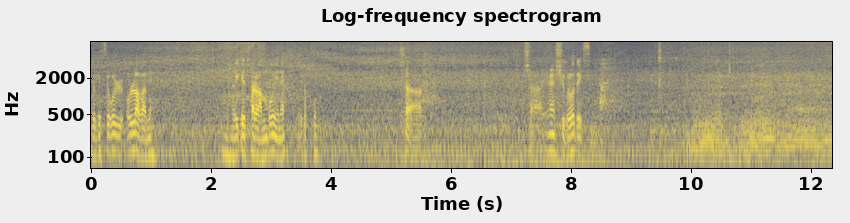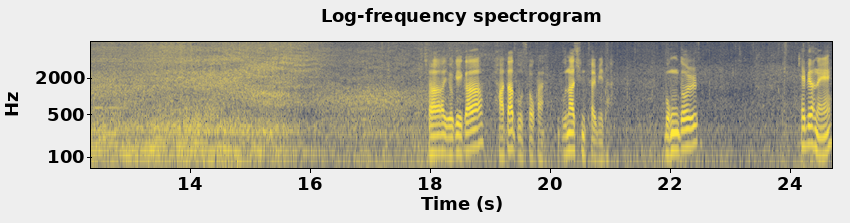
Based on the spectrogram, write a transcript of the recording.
이렇게 쭉 올- 올라가네. 아, 이게 잘 안 보이네. 이렇게. 자, 자 이런 식으로 되어 있습니다. 자, 여기가 바다도서관 문화쉼터입니다. 몽돌 해변에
